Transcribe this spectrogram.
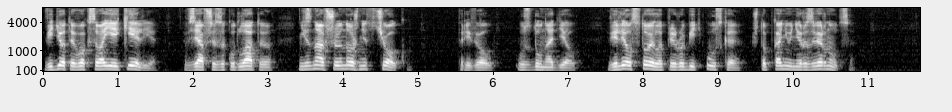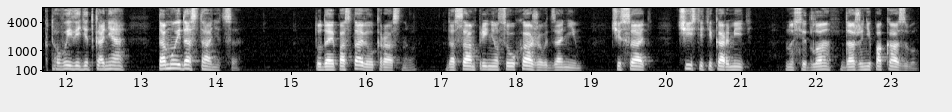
ведет его к своей келье, взявший за кудлатую, не знавшую ножниц челку. Привел, узду надел, велел стойло прирубить узкое, чтоб коню не развернуться. Кто выведет коня, тому и достанется. Туда и поставил красного, да сам принялся ухаживать за ним, чесать, чистить и кормить, но седла даже не показывал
